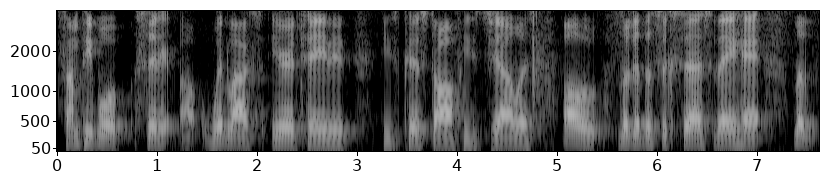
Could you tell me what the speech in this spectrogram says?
Some people sit, uh, Whitlock's irritated, he's pissed off, he's jealous. Oh, look at the success they had. Look,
